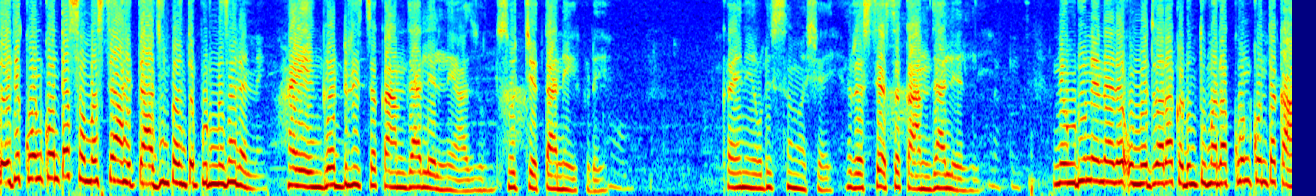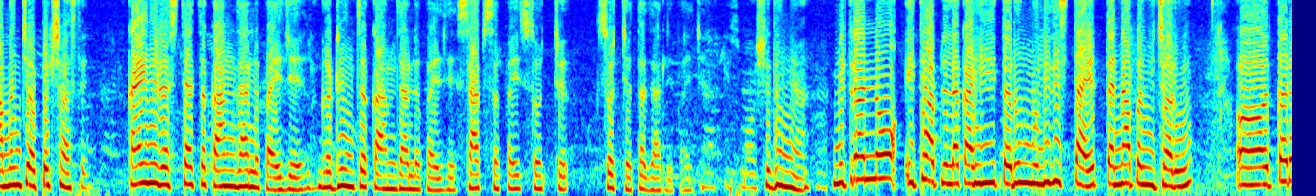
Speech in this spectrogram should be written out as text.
तर इथे कोणकोणत्या समस्या आहेत त्या अजूनपर्यंत पूर्ण झालेल्या नाही? हाय गडरीचं काम झालेलं नाही अजून. स्वच्छता नाही इकडे काही नाही एवढीच समस्या आहे. रस्त्याचं काम झालेलं नाही. निवडून येणाऱ्या उमेदवाराकडून तुम्हाला कोणकोणत्या कामांची अपेक्षा असेल काही नाही रस्त्याचं काम झालं पाहिजे. गडरींचं काम झालं पाहिजे. साफसफाई स्वच्छ स्वच्छता झाली पाहिजे. मावशी धन्यवाद. मित्रांनो इथे आपल्याला काही तरुण मुली दिसत आहेत त्यांना आपण विचारू. तर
